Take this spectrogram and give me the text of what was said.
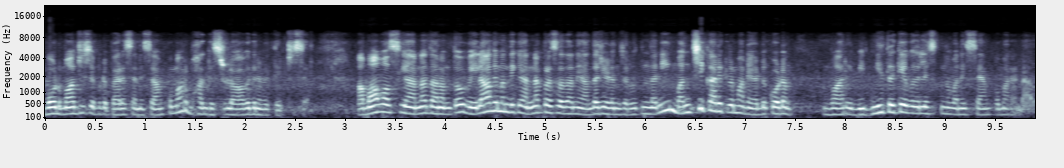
బోర్డు మాజీ సభ్యుడు పారసాని శ్యామ్కుమార్ భాగ్యశ్రీలో ఆవేదన వ్యక్తం చేశారు. అమావాస్య అన్నదానంతో వేలాది మందికి అన్నప్రసాదాన్ని అందజేయడం జరుగుతుందని మంచి కార్యక్రమాన్ని అడ్డుకోవడం వారి విజ్ఞతకే వదిలేస్తుందని శ్యామ్కుమార్ అన్నారు.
